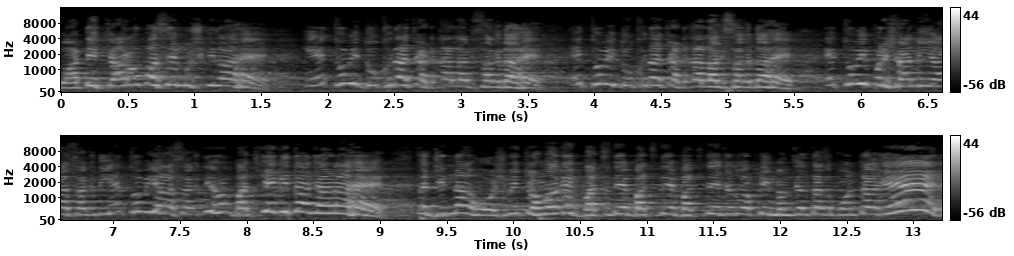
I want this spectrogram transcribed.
ਤੁਹਾਡੇ ਚਾਰੋਂ ਪਾਸੇ ਮੁਸ਼ਕਿਲਾਂ ਹੈ, ਕਿ ਇੱਥੋਂ ਵੀ ਦੁੱਖ ਦਾ ਝਟਕਾ ਲੱਗ ਸਕਦਾ ਹੈ, ਇੱਥੋਂ ਵੀ ਦੁੱਖ ਦਾ ਝਟਕਾ ਲੱਗ ਸਕਦਾ ਹੈ, ਇੱਥੋਂ ਵੀ ਪਰੇਸ਼ਾਨੀ ਆ ਸਕਦੀ ਹੈ, ਇੱਥੋਂ ਵੀ ਆ ਸਕਦੀ ਹੁਣ ਬਚ ਕੇ ਕਿੱਦਾਂ ਜਾਣਾ ਹੈ? ਤਾਂ ਜਿੰਨਾ ਹੋਸ਼ ਵਿੱਚ ਹੋਵਾਂਗੇ, ਬਚਦੇ ਬਚਦੇ ਬਚਦੇ, ਜਦੋਂ ਆਪਣੀ ਮੰਜ਼ਿਲ ਤੱਕ ਪਹੁੰਚਾਂਗੇ,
